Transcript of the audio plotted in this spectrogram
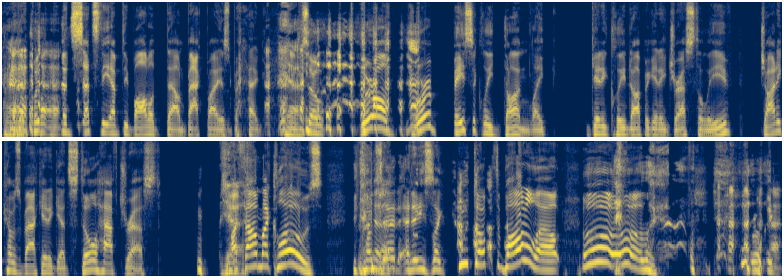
and then, put, then sets the empty bottle down back by his bag yeah. so we're all we're basically done like getting cleaned up and getting dressed to leave johnny comes back in again still half dressed yeah. i found my clothes he comes in and he's like who dumped the bottle out oh, Like, we're like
